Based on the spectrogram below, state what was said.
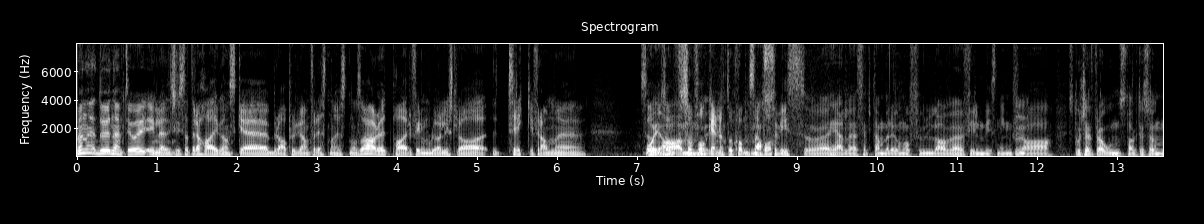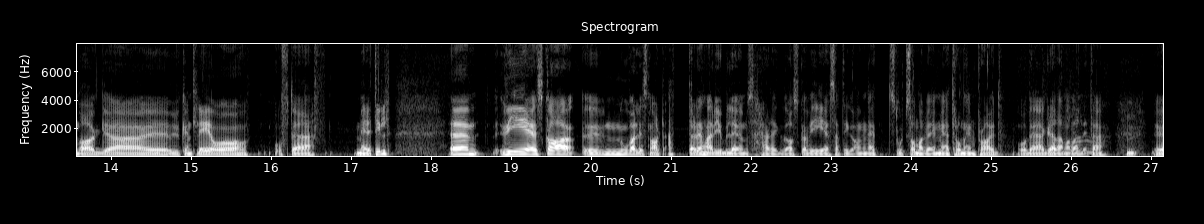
Men eh, du nevnte jo innledningsvis at dere har et ganske bra program for resten av høsten også. Har du et par filmer du har lyst til å trekke fram? eh? Som, oh ja, som, som folk er nødt til å komme seg på. Massevis. Hele september er jo nå full av eh, filmvisning fra, stort sett fra onsdag til søndag uh, ukentlig, og ofte mer til. Eh, vi skal eh, nå veldig snart etter denne jubileumshelga skal vi sette i gang et stort samarbeid med Trondheim Pride, og det gleder jeg meg veldig til. Mm. Vi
